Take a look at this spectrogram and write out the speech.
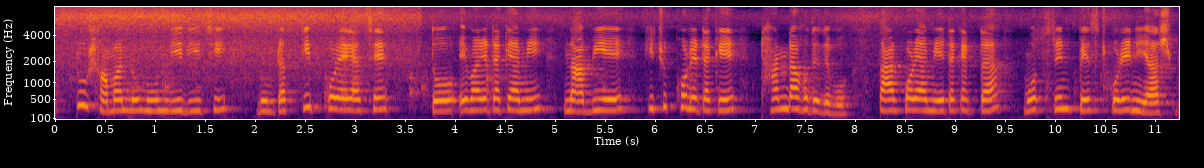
একটু সামান্য নুন দিয়ে দিয়েছি। নুনটা স্কিপ করে গেছে। তো এবার এটাকে আমি নাবিয়ে কিছুক্ষণ এটাকে ঠান্ডা হতে দেব। তারপরে আমি এটাকে একটা মসৃণ পেস্ট করে নিয়ে আসব।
